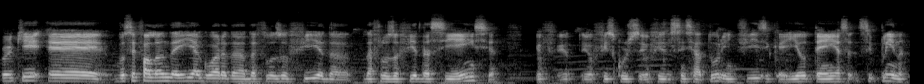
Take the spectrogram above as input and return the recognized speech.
Porque é, você falando aí agora da, da filosofia, da, da, filosofia da ciência, eu, eu, eu, fiz curso, eu fiz licenciatura em física e eu tenho essa disciplina.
